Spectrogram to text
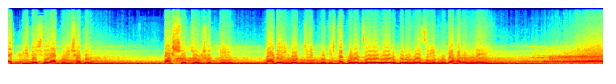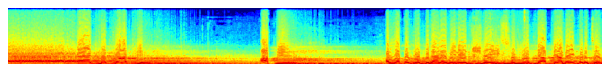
একটি দেশে একই সাথে পাঁচশো চৌষট্টি মডেল মসজিদ প্রতিষ্ঠা করেছে এর কোনো নজির উদাহরণ নেই। একমাত্র আপনি। আপনি আল্লাহ রব্বুল আলমিনের সেই সুন্নতকে আপনি আদায় করেছেন।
